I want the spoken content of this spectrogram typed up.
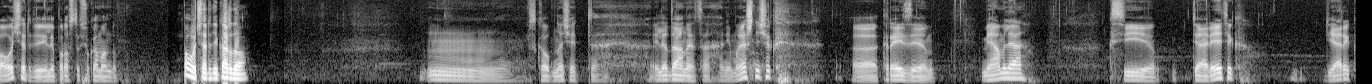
По очереди или просто всю команду? По очереди каждого. С кого бы начать-то? Элидан — это анимешничек, э, Crazy — мямля, Кси — теоретик, Ярик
